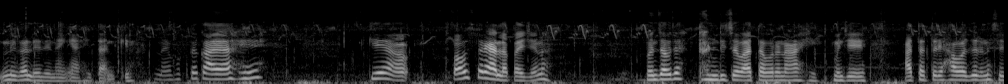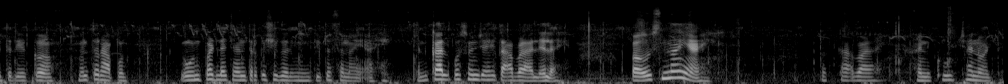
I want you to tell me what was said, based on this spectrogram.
निघालेले नाही आहेत आणखी नाही फक्त काय आहे की पाऊस तरी आला पाहिजे ना. पण जाऊ द्या थंडीचं वातावरण आहे. म्हणजे आता तरी हवा जरी नसली तरी एक म्हणतो ना आपण ऊन पडल्याच्या नंतर कशी गरमी होती तसं नाही आहे. पण कालपासून जे आहे ते आबाळ आलेलं आहे. पाऊस नाही आहे. फक्त आबाळ आहे. आणि खूप छान वाटतं.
